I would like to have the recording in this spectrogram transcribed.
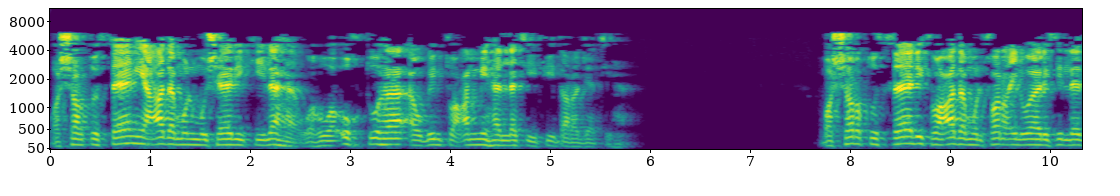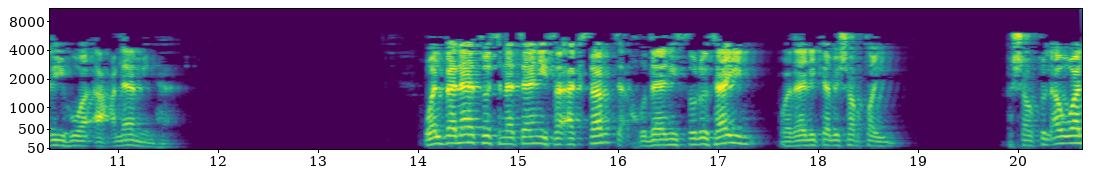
والشرط الثاني عدم المشارك لها وهو أختها أو بنت عمها التي في درجتها والشرط الثالث عدم الفرع الوارث الذي هو أعلى منها. والبنات اثنتان فأكثر تأخذان الثلثين وذلك بشرطين. الشرط الأول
